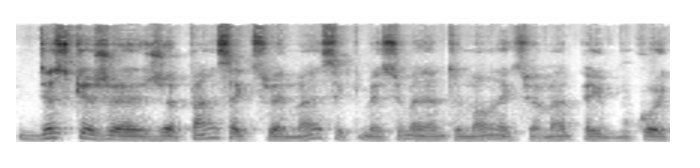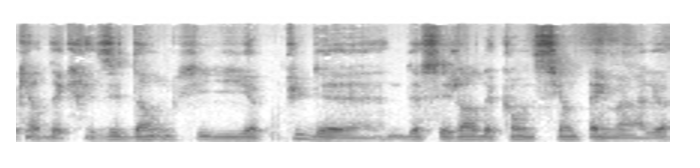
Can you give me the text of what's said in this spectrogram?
de ce que je, pense actuellement, c'est que monsieur, madame, tout le monde actuellement paye beaucoup à carte de crédit. Donc, il n'y a plus de, de ces genres de conditions de paiement-là.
